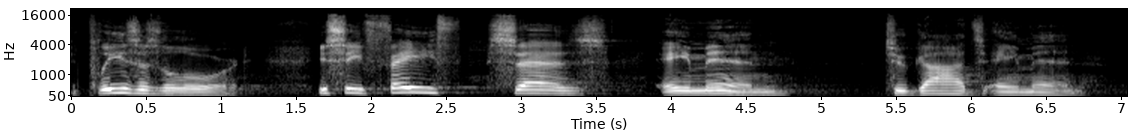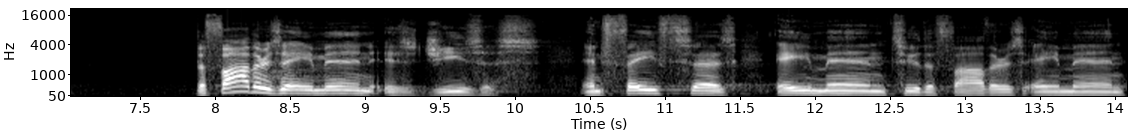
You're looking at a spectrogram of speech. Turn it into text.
It pleases the Lord. You see, faith says amen to God's amen. The Father's amen is Jesus. And faith says, Amen to the Father's Amen,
